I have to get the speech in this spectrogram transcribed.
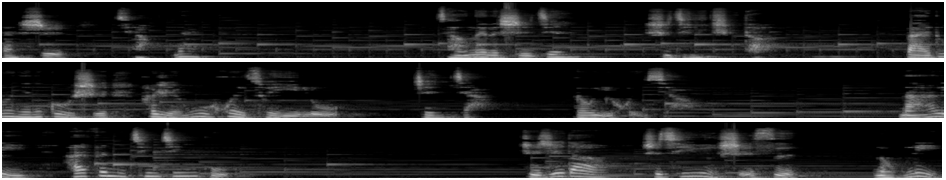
但是墙内，墙内的时间。是静止的，百多年的故事和人物荟萃一炉，真假都已混淆，哪里还分得清筋骨？只知道是七月十四，农历，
